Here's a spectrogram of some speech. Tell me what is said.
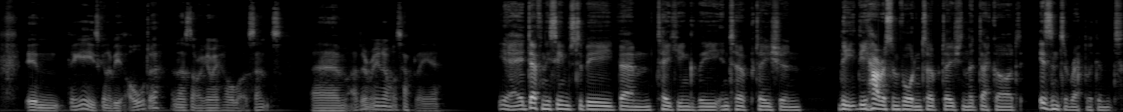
in thingy, he's going to be older, and that's not really going to make a whole lot of sense. Um, I don't really know what's happening here. Yeah, it definitely seems to be them taking the interpretation, the the Harrison Ford interpretation that Deckard isn't a replicant,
